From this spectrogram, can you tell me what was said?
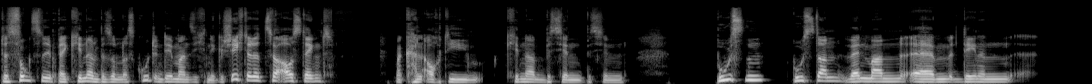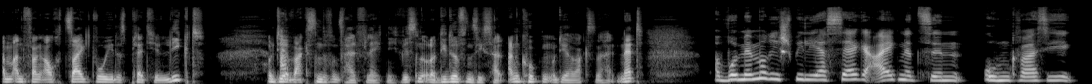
Das funktioniert bei Kindern besonders gut, indem man sich eine Geschichte dazu ausdenkt. Man kann auch die Kinder ein bisschen, bisschen boosten, boostern, wenn man ähm, denen am Anfang auch zeigt, wo jedes Plättchen liegt. Und die Erwachsenen dürfen es halt vielleicht nicht wissen oder die dürfen sich's halt angucken und die Erwachsenen halt nicht. Obwohl Memory-Spiele ja sehr geeignet sind, um quasi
